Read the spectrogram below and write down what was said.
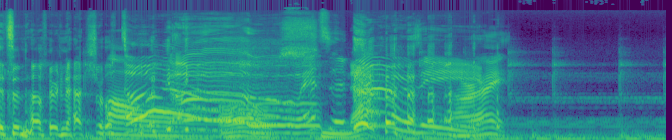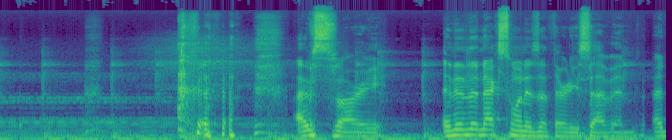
It's another natural. Oh. two. Oh, oh. it's a snap. doozy. All right. I'm sorry. And then the next one is a 37, a,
